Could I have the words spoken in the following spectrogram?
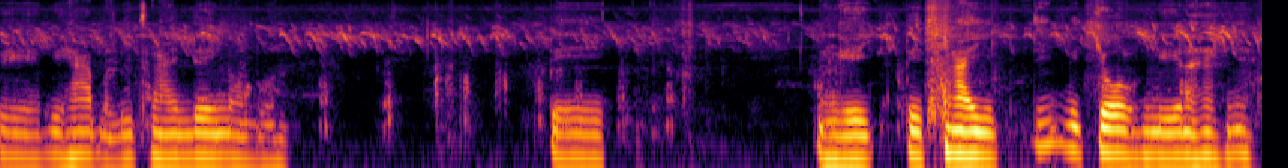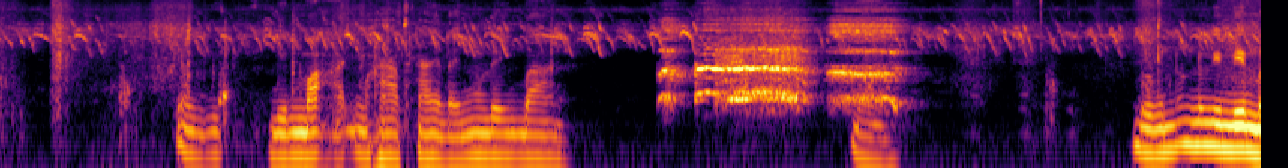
វាវាហាពលឺថ្ងៃលេងបងប្អូនពេលងាយពេលថ្ងៃវាចូលមានណាចឹងមានមកអាចមហាថ្ងៃឡើងលេងបាន យើងនឹងមានម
